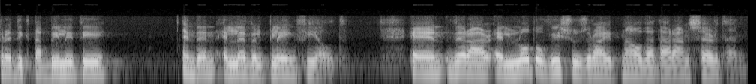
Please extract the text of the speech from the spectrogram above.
predictability, and then a level playing field. And there are a lot of issues right now that are uncertain.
